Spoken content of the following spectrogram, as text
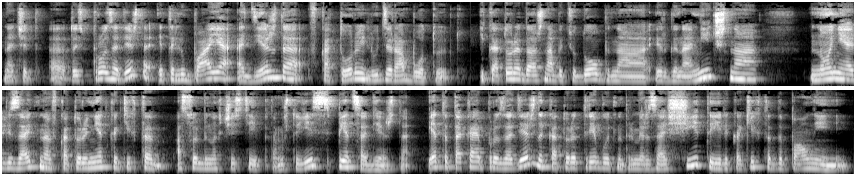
Значит, э, то есть прозодежда – это любая одежда, в которой люди работают, и которая должна быть удобна, эргономична, но не обязательно, в которой нет каких-то особенных частей, потому что есть спецодежда. Это такая прозодежда, которая требует, например, защиты или каких-то дополнений.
